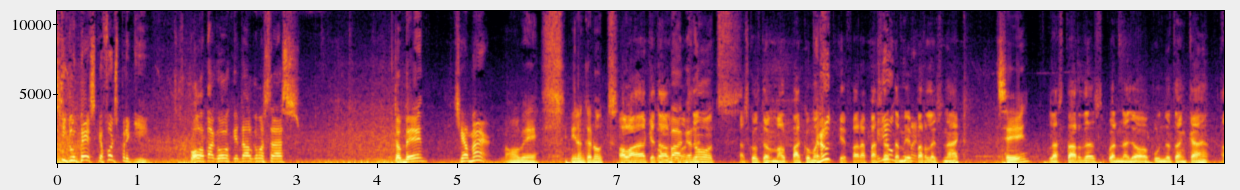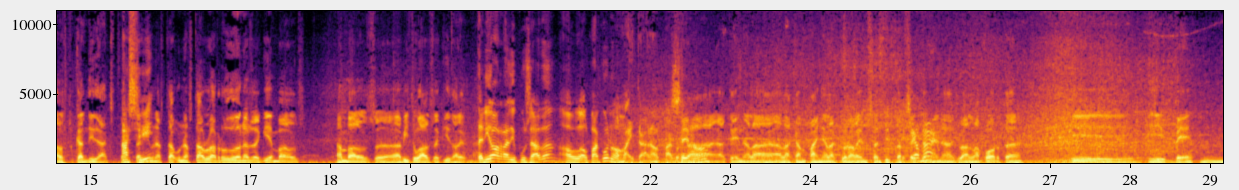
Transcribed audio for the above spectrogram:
Hosti, Clopés, què fots per aquí? Hola, Paco, què tal, com estàs? Tot bé? Sí, home. Molt bé. Mira, en Canut. Hola, què tal? Com va, estem? Canut? Escolta'm, el Paco m'ha dit que farà passar també com- per l'esnac Sí? les tardes, quan allò a punt de tancar, els candidats. Ah, sí? Unes, ta unes taules rodones aquí amb els, amb els uh, habituals aquí de l'EUNA. Tenia la ràdio posada, el, el Paco, no? Home, i tant, el Paco Sí, està no? atent a la, a la campanya electoral, hem sentit perfectament a Joan Laporta, i, i bé, mm,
